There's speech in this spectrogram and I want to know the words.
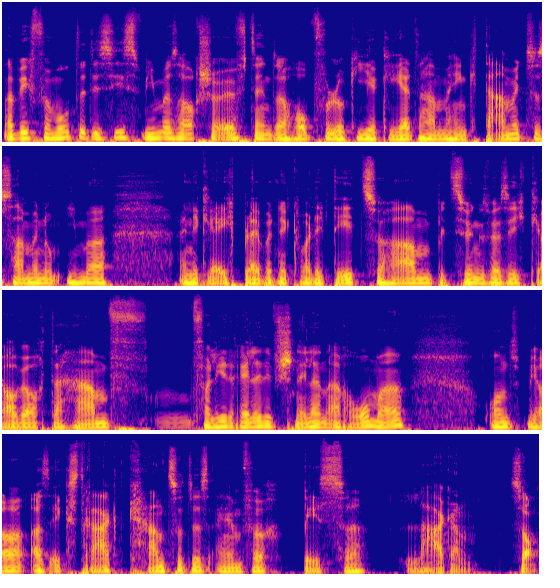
Aber ich vermute, das ist, wie wir es auch schon öfter in der Hopfologie erklärt haben, hängt damit zusammen, um immer eine gleichbleibende Qualität zu haben. Beziehungsweise ich glaube auch, der Hanf verliert relativ schnell ein Aroma. Und ja, als Extrakt kannst du das einfach besser lagern. So,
